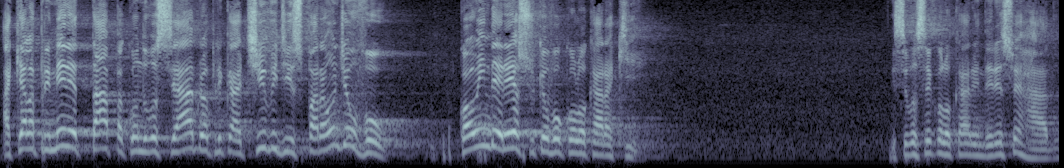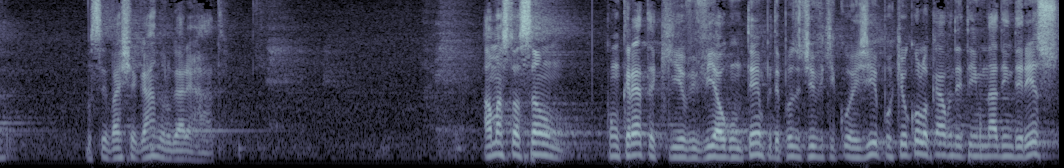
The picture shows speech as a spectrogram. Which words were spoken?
aquela primeira etapa quando você abre o aplicativo e diz: Para onde eu vou? Qual é o endereço que eu vou colocar aqui? E se você colocar o endereço errado, você vai chegar no lugar errado. Há uma situação concreta que eu vivi há algum tempo e depois eu tive que corrigir, porque eu colocava um determinado endereço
